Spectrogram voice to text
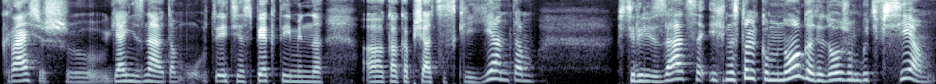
красишь, я не знаю, там вот эти аспекты именно, а, как общаться с клиентом, стерилизация, их настолько много, ты должен быть всем,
